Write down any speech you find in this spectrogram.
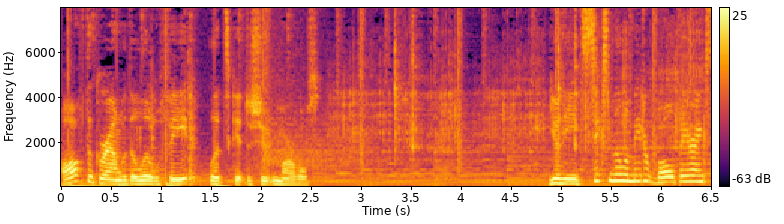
off the ground with the little feet, let's get to shooting marbles. You'll need 6 millimeter ball bearings.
